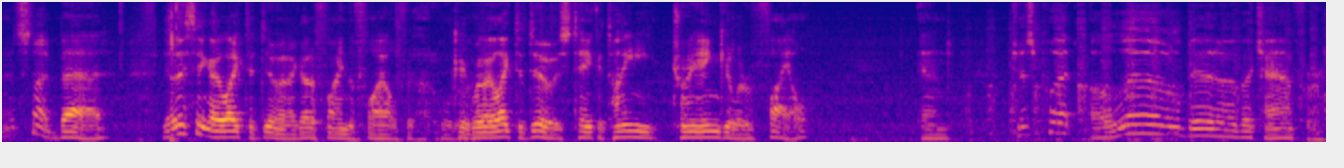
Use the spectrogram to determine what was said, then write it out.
that's not bad. The other thing I like to do, and I got to find the file for that. Okay, what I like to do is take a tiny triangular file and just put a little bit of a chamfer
